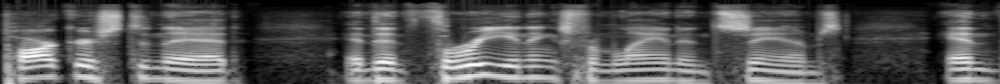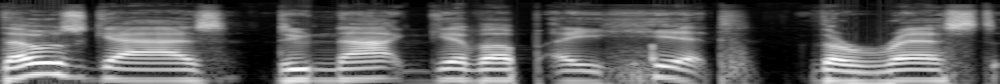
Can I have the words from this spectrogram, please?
Parker Stinnett, and then three innings from Landon Sims. And those guys do not give up a hit the rest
